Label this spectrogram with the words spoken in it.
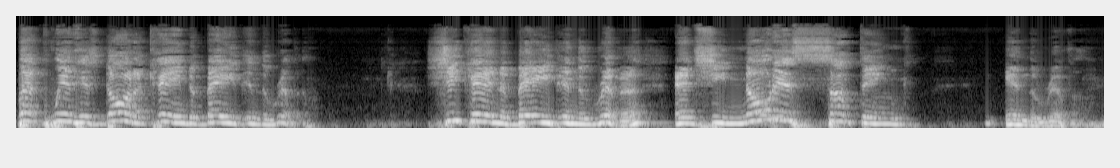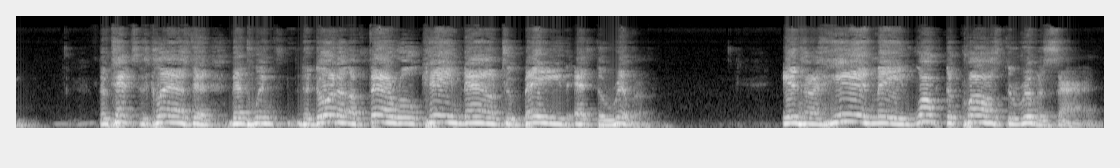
But when his daughter came to bathe in the river, she came to bathe in the river and she noticed something in the river. The text declares that, that when the daughter of Pharaoh came down to bathe at the river, and her handmaid walked across the riverside.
